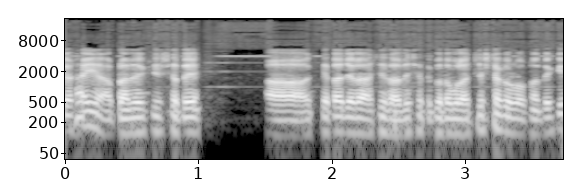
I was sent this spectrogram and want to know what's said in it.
দেখাই আপনাদেরকে সাথে ক্রেতা যারা আছে তাদের সাথে কথা বলার চেষ্টা করব আপনাদেরকে।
